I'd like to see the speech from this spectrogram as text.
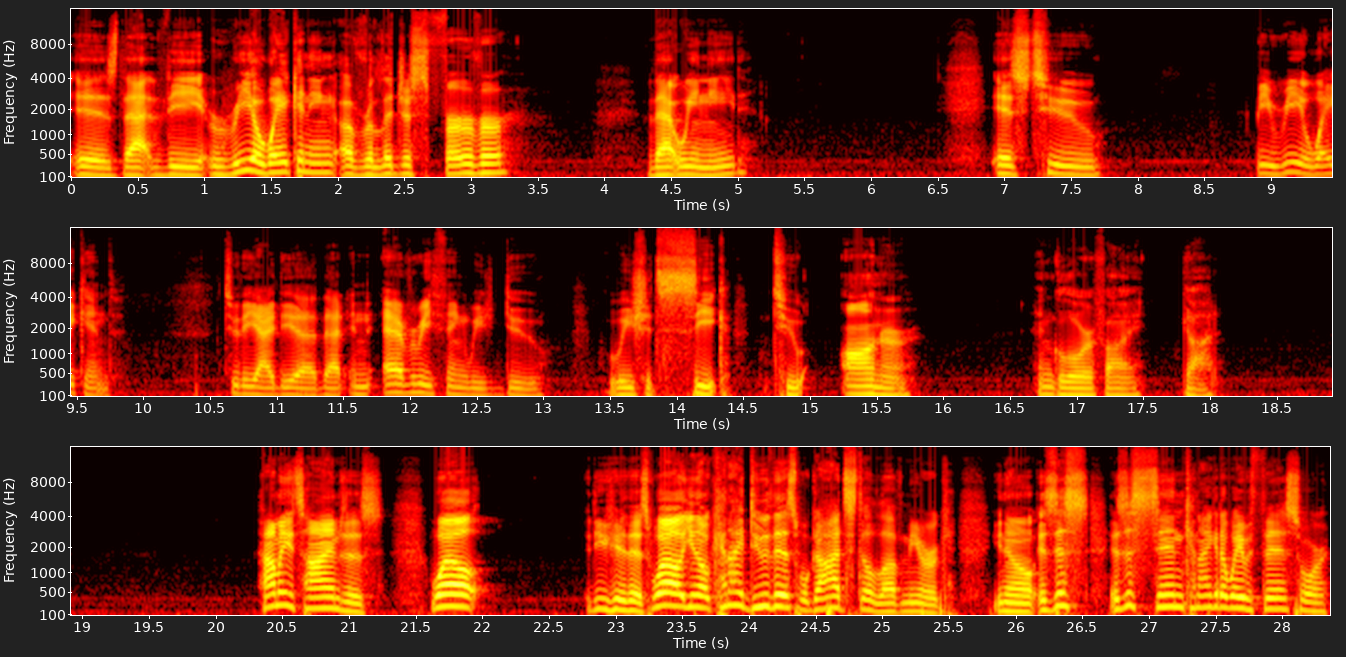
is that the reawakening of religious fervor that we need is to be reawakened to the idea that in everything we do, we should seek to honor and glorify God. How many times is, well, do you hear this? Well, you know, can I do this? Will God still love me? Or, you know, is this is this sin? Can I get away with this? Or,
